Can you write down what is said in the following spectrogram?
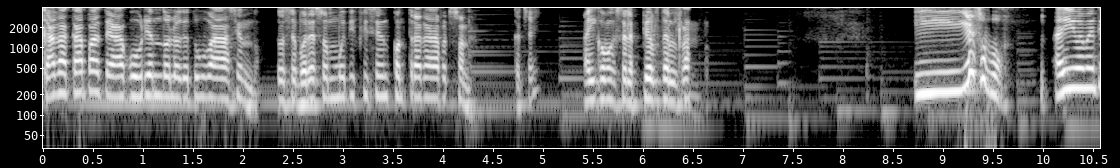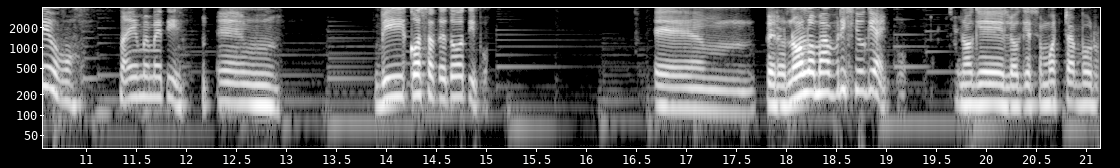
cada capa te va cubriendo lo que tú vas haciendo. Entonces por eso es muy difícil encontrar a la persona. ¿Cachai? Ahí como que se les pierde el rastro. Y eso, pues. Ahí me metí, pues. Ahí me metí. Em, vi cosas de todo tipo. Em, pero no lo más brígido que hay, po, sino que lo que se muestra por.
